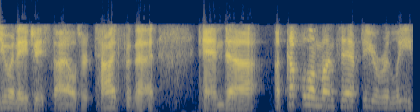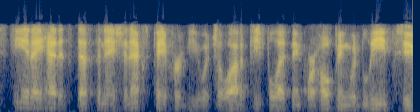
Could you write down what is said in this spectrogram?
you and AJ Styles are tied for that. And uh, a couple of months after your release, TNA had its Destination X pay-per-view, which a lot of people I think were hoping would lead to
